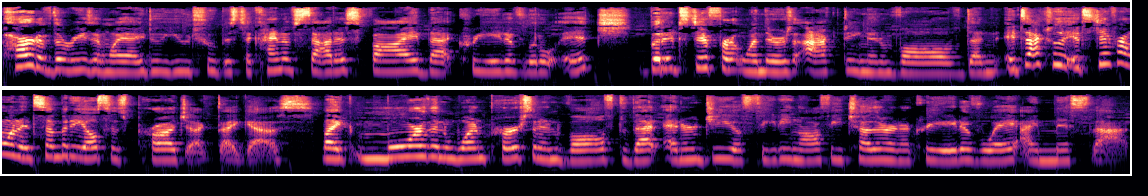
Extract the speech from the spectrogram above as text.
part of the reason why I do YouTube is to kind of satisfy that creative little itch, but it's different when there's acting involved and it's actually, it's different when it's somebody else's project, I guess. Like more than one person involved, that energy of feeding off each other in a creative way, I miss that.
